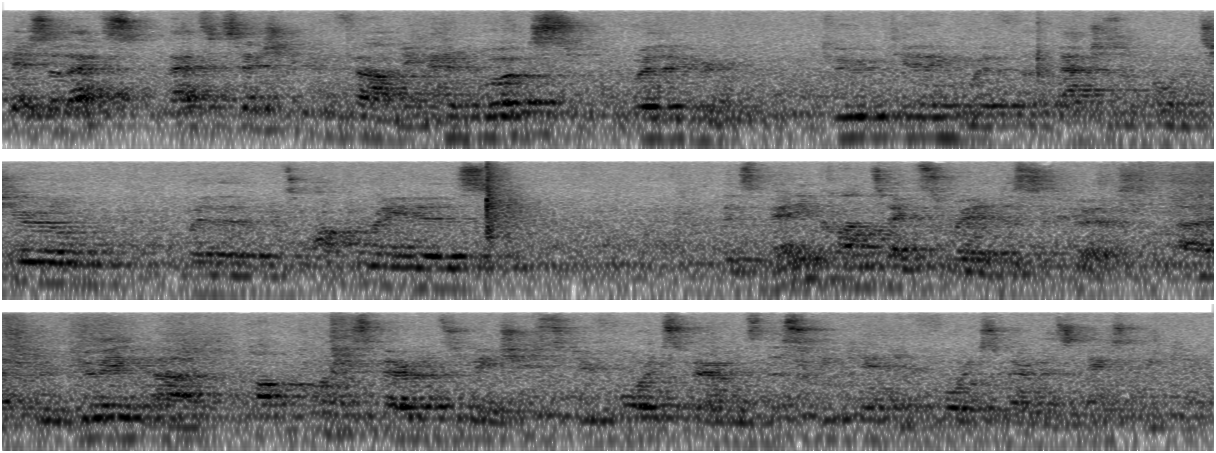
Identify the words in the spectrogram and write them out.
Okay, so that's that's essentially confounding, and it works whether you're dealing with batches of raw material, whether it's operators, there's many contexts where this occurs. Uh, if you're doing uh, popcorn experiments, you may choose to do four experiments this weekend and four experiments next weekend.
